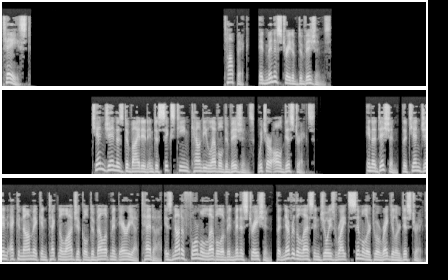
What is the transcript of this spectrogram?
taste. Topic: Administrative divisions Tianjin is divided into 16 county-level divisions, which are all districts. In addition, the Tianjin Economic and Technological Development Area is not a formal level of administration, but nevertheless enjoys rights similar to a regular district.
